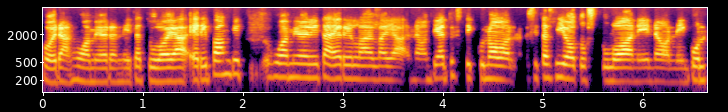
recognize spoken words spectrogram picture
voidaan huomioida niitä tuloja. Eri pankit huomioivat niitä eri lailla ja ne on tietysti, kun on sitä sijoitustuloa, niin ne on niin kuin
